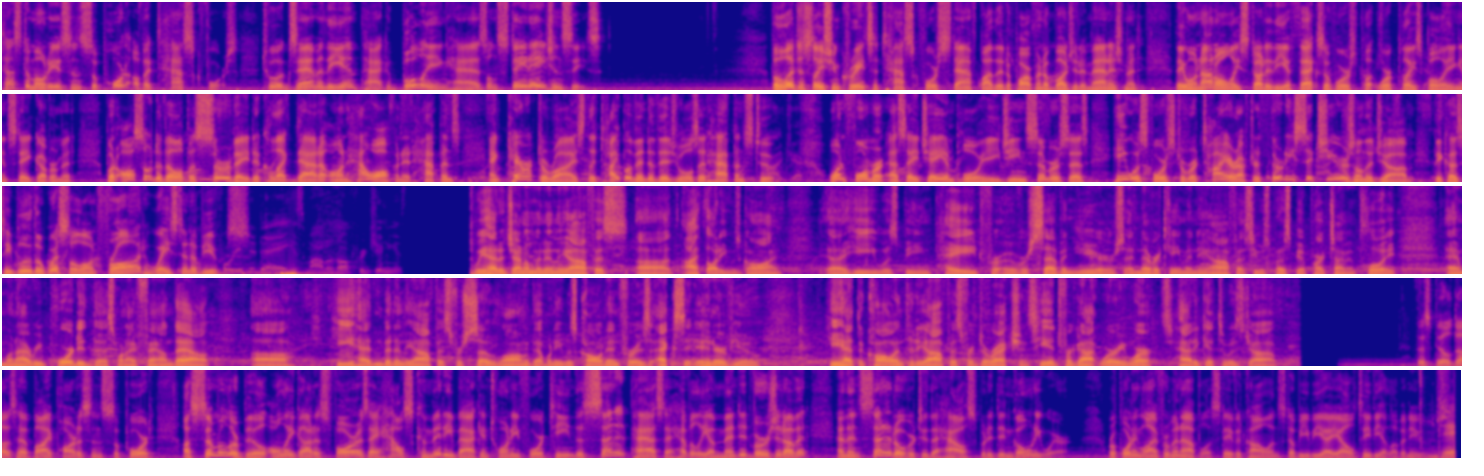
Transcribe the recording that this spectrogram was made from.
Testimony is in support of a task force to examine the impact bullying has on state agencies. The legislation creates a task force staffed by the Department of Budget and Management. They will not only study the effects of workplace bullying in state government, but also develop a survey to collect data on how often it happens and characterize the type of individuals it happens to. One former SHA employee, Gene Simmer, says he was forced to retire after 36 years on the job because he blew the whistle on fraud, waste, and abuse. We had a gentleman in the office, uh, I thought he was gone. Uh, he was being paid for over seven years and never came in the office. He was supposed to be a part time employee. And when I reported this, when I found out, uh, he hadn't been in the office for so long that when he was called in for his exit interview, he had to call into the office for directions. He had forgot where he worked, how to get to his job. This bill does have bipartisan support. A similar bill only got as far as a House committee back in 2014. The Senate passed a heavily amended version of it and then sent it over to the House, but it didn't go anywhere. Reporting live from Annapolis, David Collins, WBAL TV 11 News.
